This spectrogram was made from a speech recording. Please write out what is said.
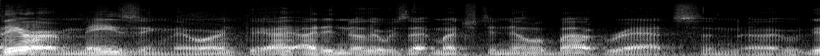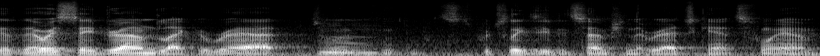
They are amazing, though, aren't they? I, I didn't know there was that much to know about rats. And uh, they, they always say drowned like a rat, which, Mm. which leads you to the assumption that rats can't swim.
